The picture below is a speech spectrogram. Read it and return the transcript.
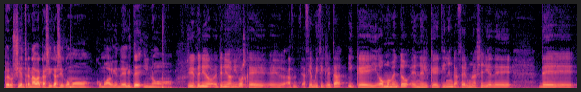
pero sí entrenaba casi casi como, como alguien de élite y no... Sí, he tenido, he tenido amigos que eh, hacían bicicleta y que llega un momento en el que tienen que hacer una serie de... de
